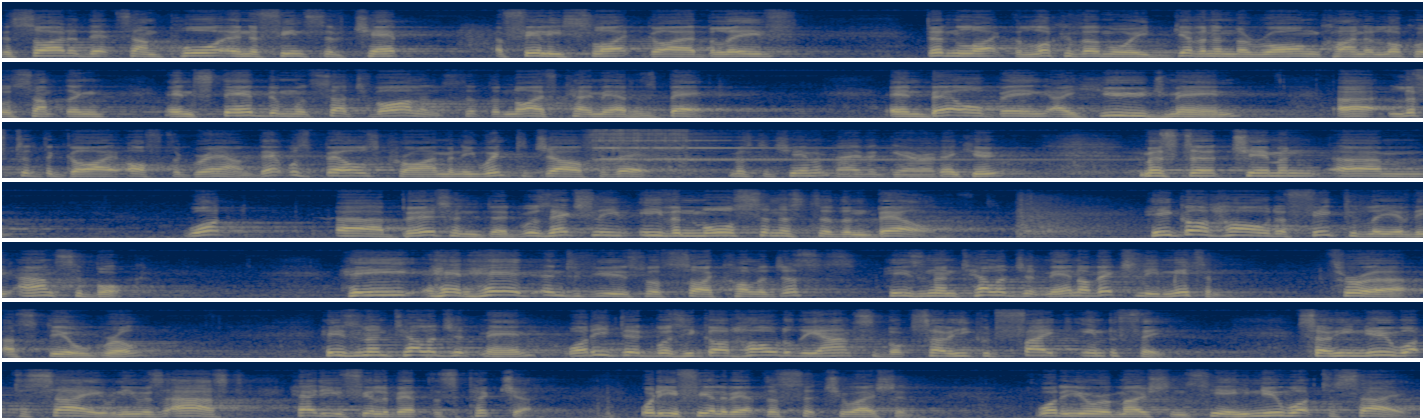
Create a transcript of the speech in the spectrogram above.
decided that some poor inoffensive chap, a fairly slight guy I believe, didn't like the look of him or he'd given him the wrong kind of look or something and stabbed him with such violence that the knife came out his back. And Bell, being a huge man, uh, lifted the guy off the ground. That was Bell's crime, and he went to jail for that. Mr. Chairman. David Garrett. Thank you, Mr. Chairman. Um, what uh, Burton did was actually even more sinister than Bell. He got hold effectively of the answer book. He had had interviews with psychologists. He's an intelligent man. I've actually met him through a, a steel grill. He's an intelligent man. What he did was he got hold of the answer book so he could fake empathy. So he knew what to say when he was asked, how do you feel about this picture? What do you feel about this situation? What are your emotions here? He knew what to say.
